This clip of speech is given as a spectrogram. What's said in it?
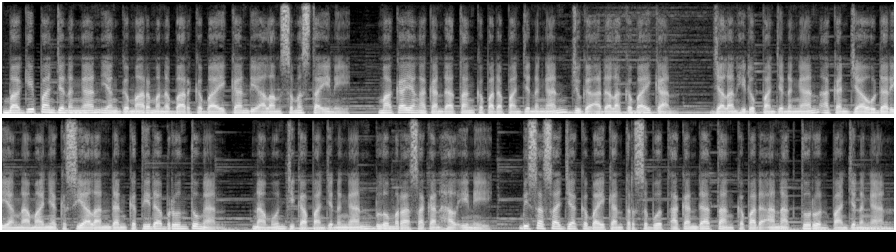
Bagi panjenengan yang gemar menebar kebaikan di alam semesta ini, maka yang akan datang kepada panjenengan juga adalah kebaikan, jalan hidup panjenengan akan jauh dari yang namanya kesialan dan ketidakberuntungan, namun jika panjenengan belum merasakan hal ini, bisa saja kebaikan tersebut akan datang kepada anak turun panjenengan.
